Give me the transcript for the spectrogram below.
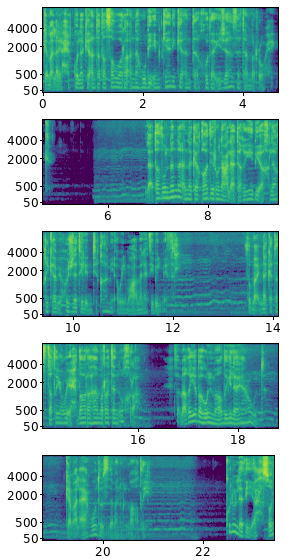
كما لا يحق لك أن تتصور أنه بإمكانك أن تأخذ إجازة من روحك. لا تظنن أنك قادر على تغييب أخلاقك بحجة الانتقام أو المعاملة بالمثل. ثم إنك تستطيع إحضارها مرة أخرى فما غيبه الماضي لا يعود كما لا يعود الزمن الماضي. كل الذي يحصل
